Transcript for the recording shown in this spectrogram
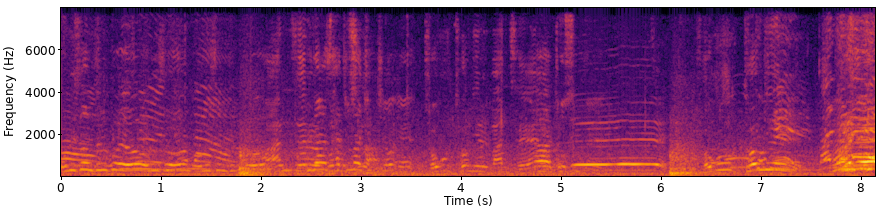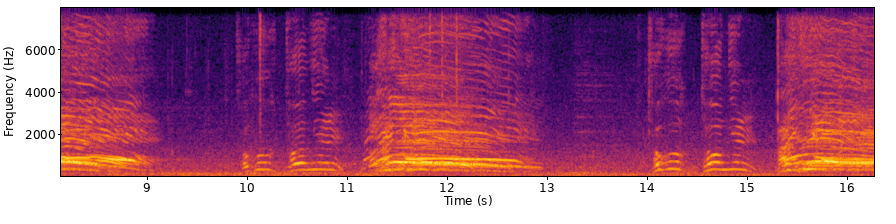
오리선 들고요. 오리선, 오리선 들고. 만세를 사진만 찍죠. 예. 조국 통일 아, 좋습니다. 조국 통일. 만세! 조국 통일. 만세! 조국 통일. 만세!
